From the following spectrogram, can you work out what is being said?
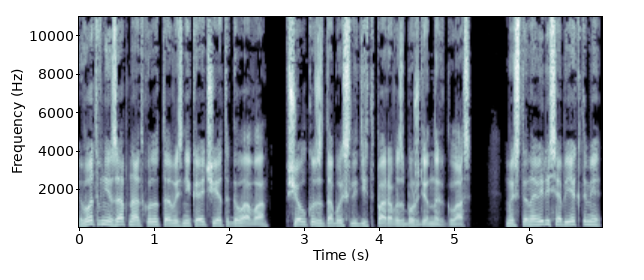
Вот внезапно откуда-то возникает чья-то голова, в щелку за тобой следит пара возбужденных глаз. Мы становились объектами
